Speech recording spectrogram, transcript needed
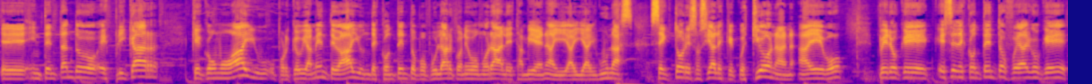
eh, intentando explicar que como hay, porque obviamente hay un descontento popular con Evo Morales también, hay, hay algunos sectores sociales que cuestionan a Evo, pero que ese descontento fue algo que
